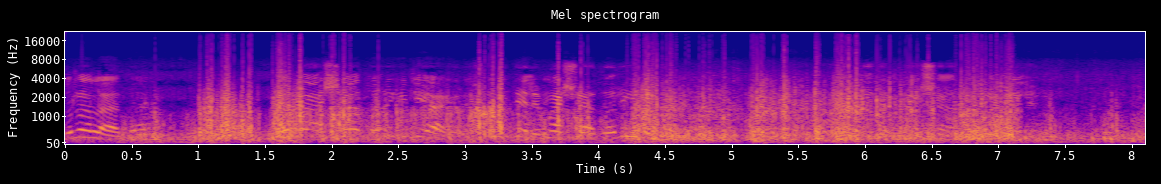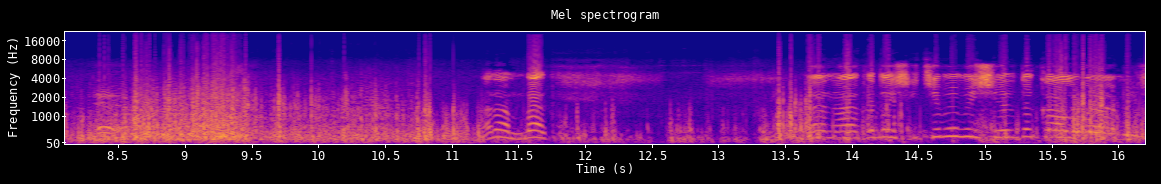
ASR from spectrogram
Buralarda Böyle aşağı doğru gidiyor arkadaşlar. Gidelim aşağı doğru gidelim. Gidelim aşağı doğru gidelim. Evet. Anam bak. Lan arkadaş içimemiş yerde kalmamış.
